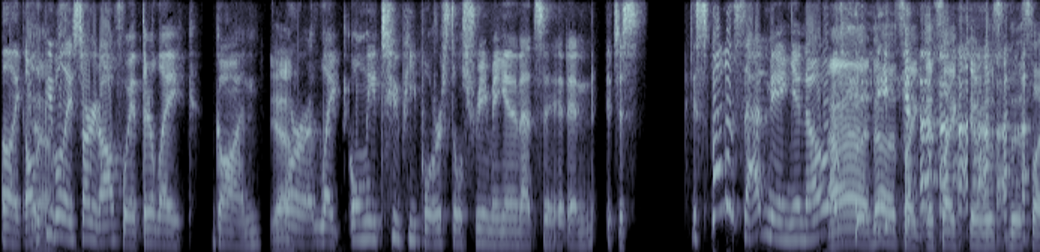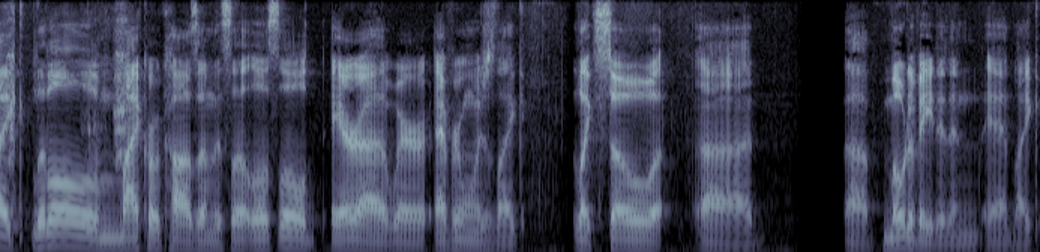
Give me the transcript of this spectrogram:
Like all Yeah. the people they started off with, they're like gone, Yeah. or like only two people are still streaming, and that's it. And it just it's kind of saddening, you know? uh no it's like it's like it was this like little microcosm this little this little era where everyone was just like like so uh uh motivated and and like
